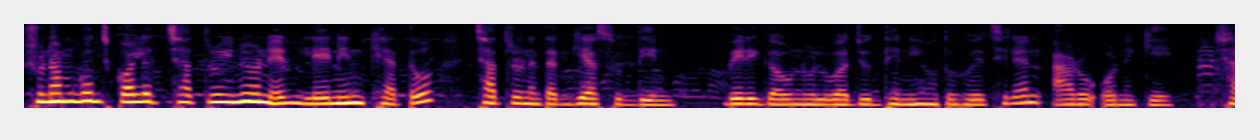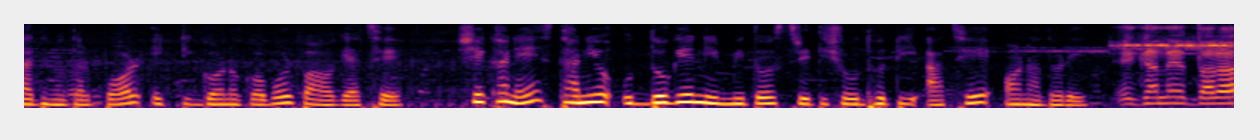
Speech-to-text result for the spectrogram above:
সুনামগঞ্জ কলেজ ছাত্র ইউনিয়নের লেনিন খ্যাত ছাত্রনেতা গিয়াসুদ্দিন। বেরিগাঁও নলুয়া যুদ্ধে নিহত হয়েছিলেন আরও অনেকে। স্বাধীনতার পর একটি গণকবর পাওয়া গেছে। সেখানে স্থানীয় উদ্যোগে নির্মিত স্মৃতিসৌধটি আছে অনাদরে। এখানে তারা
